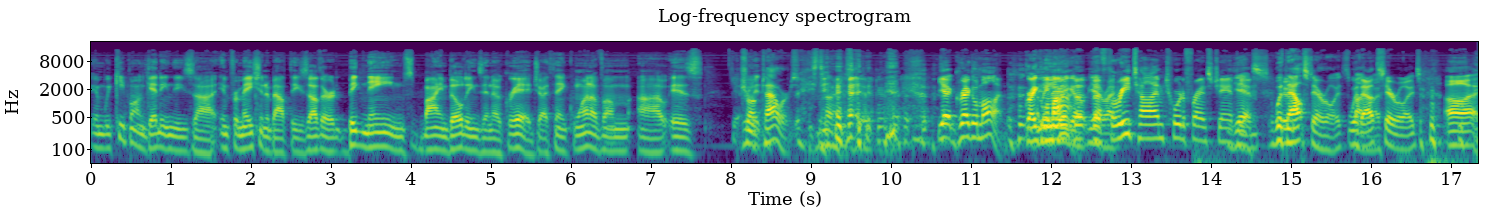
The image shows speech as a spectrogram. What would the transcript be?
and we keep on getting these uh, information about these other big names buying buildings in oak ridge. I think one of them uh, is Trump Towers. No, I'm just kidding. Yeah, Greg LeMond. Greg I mean, LeMond. the- There you the, Yeah, right. three-time Tour de France champion. yes, who- without steroids. without steroids. Uh,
